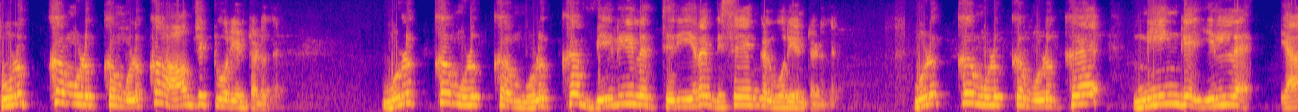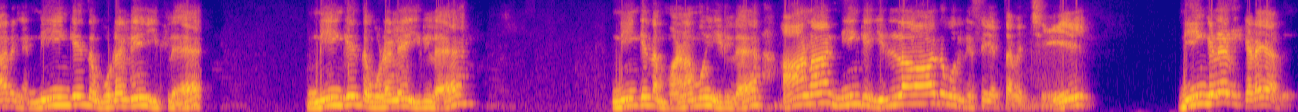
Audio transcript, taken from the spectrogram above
முழுக்க முழுக்க முழுக்க ஆப்ஜெக்ட் ஓரியன்டுங்க முழுக்க முழுக்க முழுக்க வெளியில தெரியிற விஷயங்கள் ஓரியன்டுங்க முழுக்க முழுக்க முழுக்க நீங்க இல்ல. யாருங்க? நீங்க இந்த உடலே இல்ல. நீங்க இந்த உடலே இல்ல. நீங்க இந்த மனமும் இல்ல. ஆனா நீங்க இல்லாத ஒரு விஷயத்தை வச்சு நீங்களே அது கிடையாது.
